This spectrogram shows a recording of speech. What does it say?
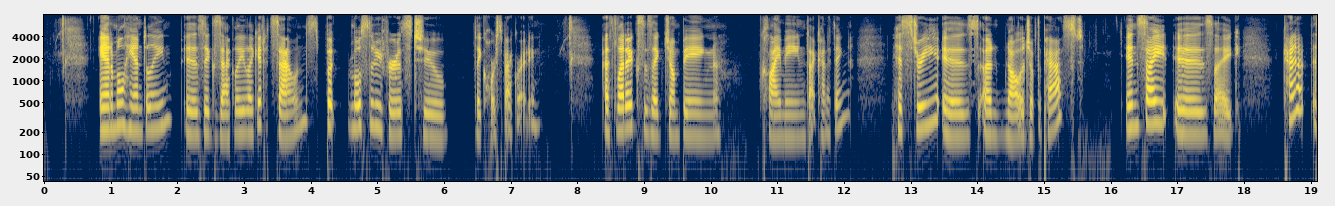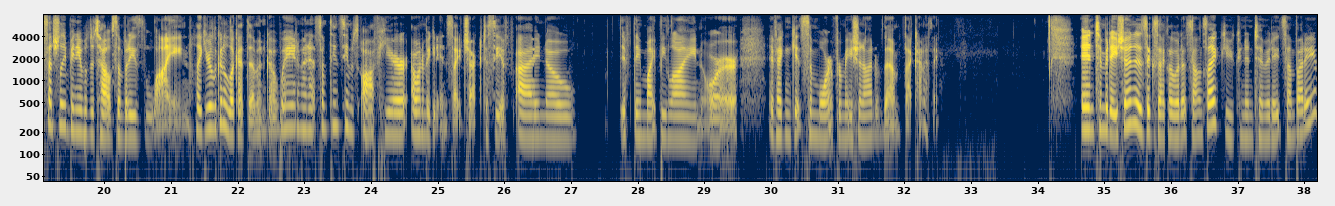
Animal handling is exactly like it sounds, but mostly refers to like horseback riding. Athletics is like jumping, climbing, that kind of thing. History is a knowledge of the past. Insight is like kind of essentially being able to tell if somebody's lying. Like you're going to look at them and go, wait a minute, something seems off here. I want to make an insight check to see if I know if they might be lying or if I can get some more information out of them, that kind of thing. Intimidation is exactly what it sounds like. You can intimidate somebody.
